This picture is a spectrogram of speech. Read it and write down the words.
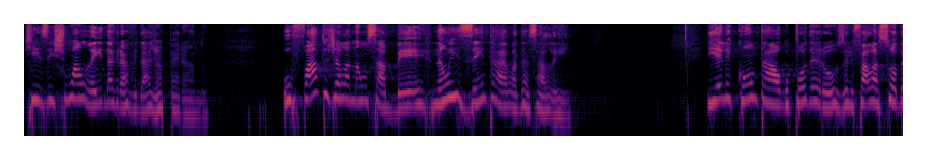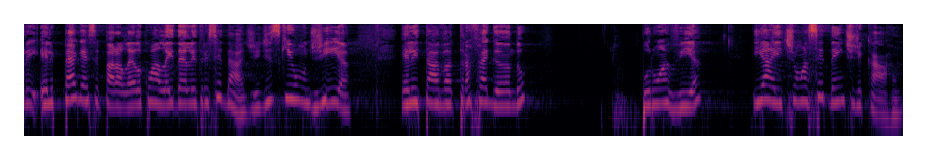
que existe uma lei da gravidade operando. O fato de ela não saber não isenta ela dessa lei. E ele conta algo poderoso. Ele fala sobre. Ele pega esse paralelo com a lei da eletricidade. E diz que um dia ele estava trafegando por uma via. E aí tinha um acidente de carro.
